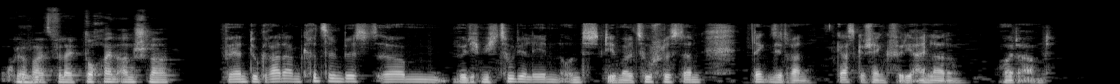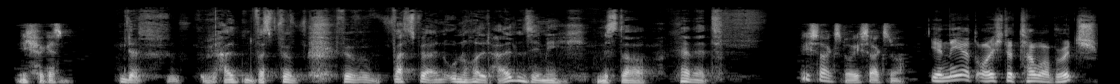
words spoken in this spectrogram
Oder war es vielleicht doch ein Anschlag? Während du gerade am Kritzeln bist, ähm, würde ich mich zu dir lehnen und dir mal zuflüstern. Denken Sie dran, Gastgeschenk für die Einladung heute Abend. Nicht vergessen. Das halten, was für, für, was für ein Unhold halten Sie mich, Mr. Kenneth? Ich sag's nur, ich sag's nur. Ihr nähert euch der Tower Bridge,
